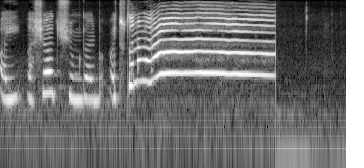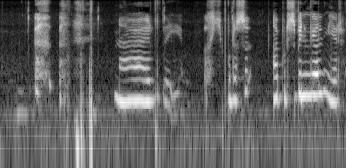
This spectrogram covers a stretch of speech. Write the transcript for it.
Ay aşağı düşüyorum galiba. Ay tutanamıyorum. Aa! Neredeyim? Ay, burası Ay burası benim geldiğim yer.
